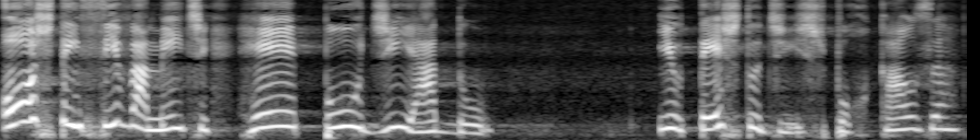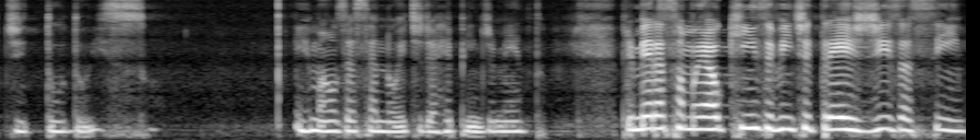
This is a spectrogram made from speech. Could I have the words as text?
ostensivamente repudiado. E o texto diz: por causa de tudo isso. Irmãos, essa é noite de arrependimento. 1 Samuel 15, 23 diz assim:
